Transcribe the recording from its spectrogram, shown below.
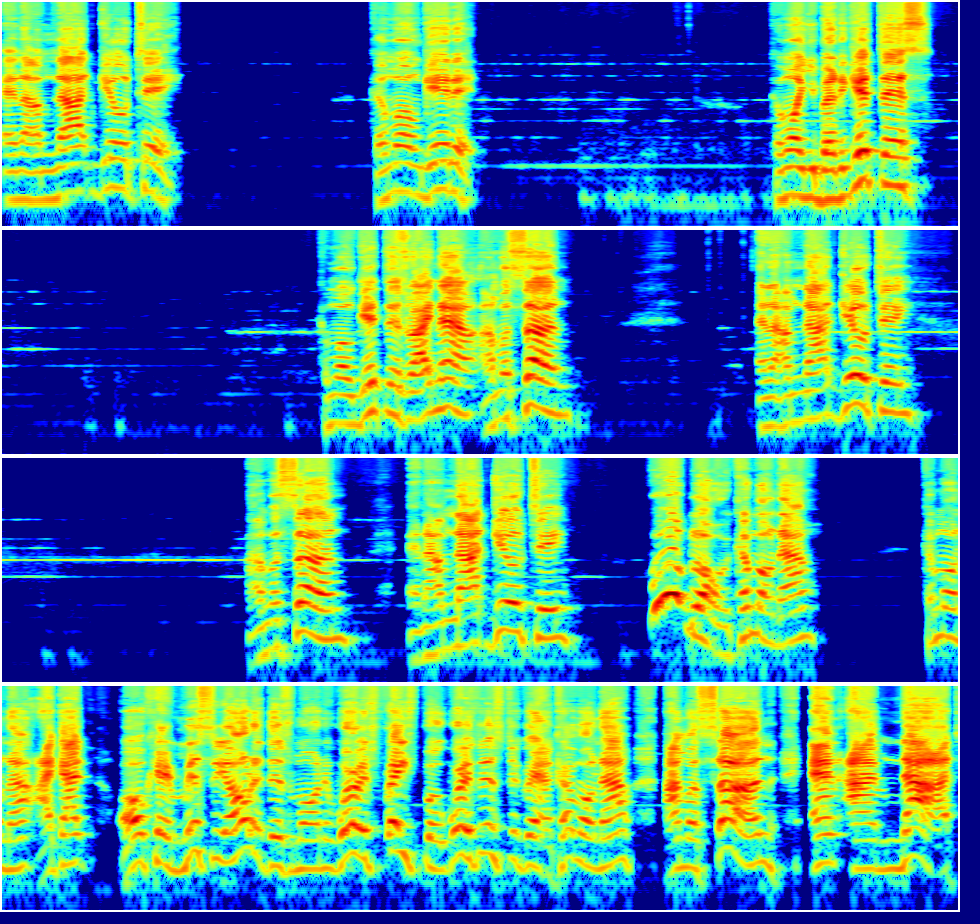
and I'm not guilty. Come on, get it. Come on, you better get this. Come on, get this right now. I'm a son and I'm not guilty. I'm a son and I'm not guilty. Woo, glory. Come on now. Come on now. I got, okay, Missy on it this morning. Where is Facebook? Where's Instagram? Come on now. I'm a son and I'm not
